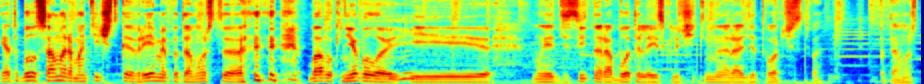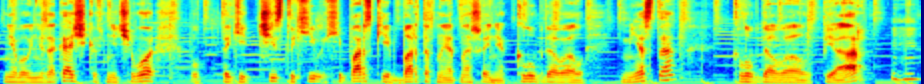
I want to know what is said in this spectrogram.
и это было самое романтическое время, потому что бабок не было, Мгм. и мы действительно работали исключительно ради творчества. Потому что не было ни заказчиков, ничего. Такие чисто хи- хипарские бартерные отношения. Клуб давал место, клуб давал пиар, Мгм.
